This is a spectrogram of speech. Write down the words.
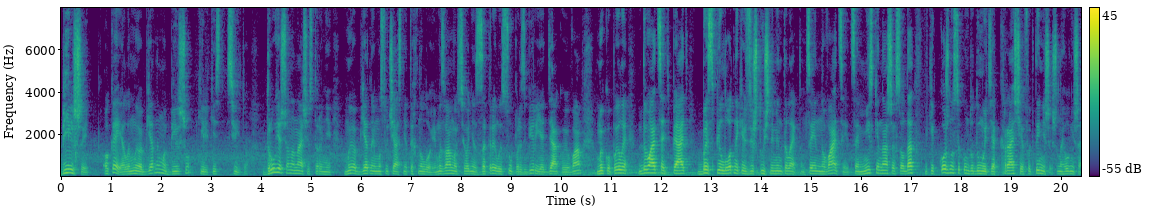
більший. Окей, але ми об'єднуємо більшу кількість світу. Друге, що на нашій стороні, ми об'єднуємо сучасні технології. Ми з вами сьогодні закрили суперзбір. Я дякую вам. Ми купили 25 безпілотників зі штучним інтелектом. Це інновації, це мізки наших солдат, які кожну секунду думають, як краще, ефективніше, що найголовніше,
